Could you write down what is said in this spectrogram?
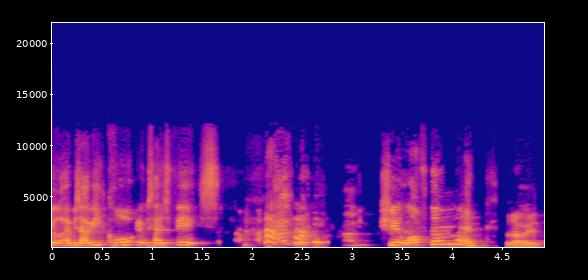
it was a wee cloak. It was his face. she loved him, man. Brilliant.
